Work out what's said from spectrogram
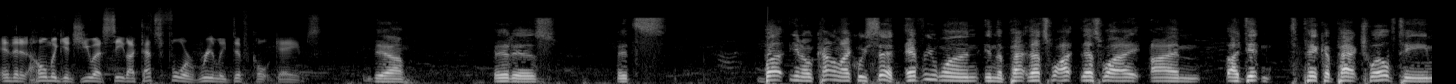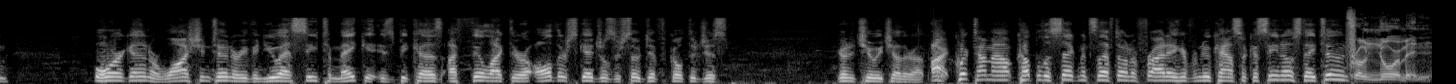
and then at home against USC. Like that's four really difficult games. Yeah, it is. It's, but you know, kind of like we said, everyone in the Pac. That's why. That's why I'm. I didn't pick a Pac-12 team, Oregon or Washington or even USC to make it, is because I feel like they're all their schedules are so difficult to just going to chew each other up. All right, quick timeout. Couple of segments left on a Friday here from Newcastle Casino. Stay tuned. From Norman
